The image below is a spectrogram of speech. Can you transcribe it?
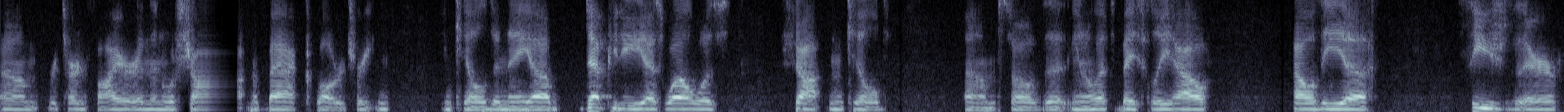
um, returned fire and then was shot in the back while retreating and killed, and a uh, deputy as well was shot and killed. Um, so that you know that's basically how how the uh, siege there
